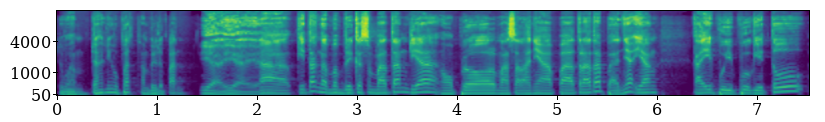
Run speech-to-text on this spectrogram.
Demam. Dah nih obat, ambil depan. Iya, iya, iya. Nah kita nggak memberi kesempatan dia ngobrol masalahnya apa. Ternyata banyak yang kayak ibu-ibu gitu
